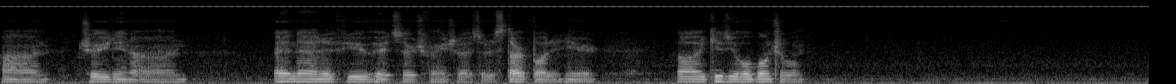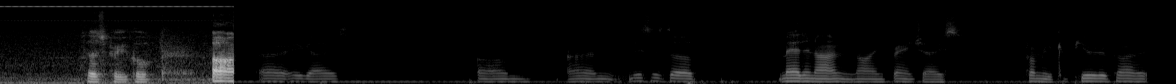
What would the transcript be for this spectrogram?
on. Trading on. And then if you hit search franchise or the start button here, Uh, it gives you a whole bunch of them. So that's pretty cool. Uh, Alright, hey guys. Um, um, this is the Madden Online franchise from your computer part.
